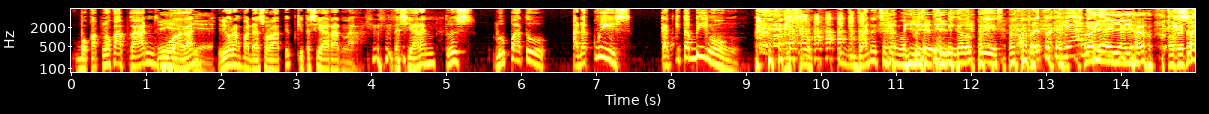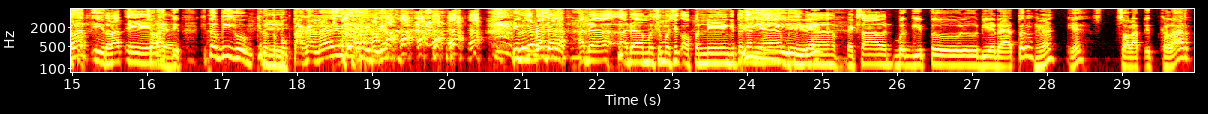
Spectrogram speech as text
bokap nyokap kan semua Iya, kan. iya. Jadi orang pada sholat id kita siaran lah. Kita siaran terus lupa tuh ada kuis. Kan kita bingung. Gitu. Gimana cara ngoperasinya Iya, iya. nih kalau kuis? Operator kagak ada Oh iya kan? iya iya. Operator Sholat id. Sholat id. Sholat iya. id. Kita bingung. Kita Iya. tepuk tangan aja udah gitu kan. Lu kan ada ada ada musik-musik opening gitu kan ya, Iya, musiknya back sound. begitu dia dateng Hah? ya sholat id kelar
